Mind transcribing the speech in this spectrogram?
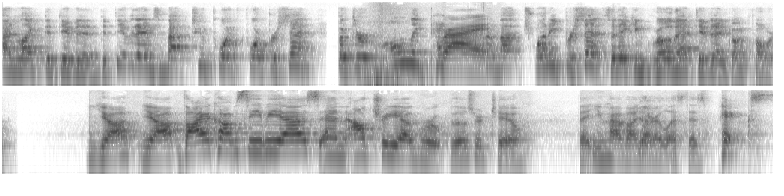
I like the dividend. The dividend's about 2.4%, but they're only paying right. about 20%, so they can grow that dividend going forward. Yeah, yeah. Viacom, CBS, and Altria Group. Those are two that you have on yeah. your list as picks.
